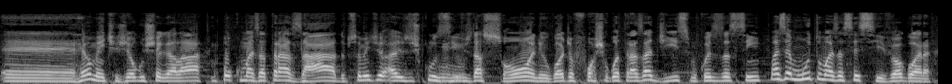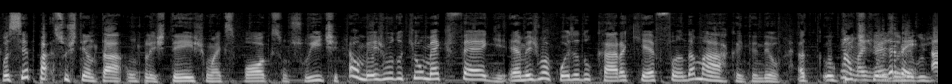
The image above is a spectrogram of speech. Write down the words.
é, realmente, o jogo chega lá um pouco mais atrasado, principalmente os exclusivos da Sony, o God of War chegou atrasadíssimo, coisas assim, mas é muito mais acessível. Agora, você sustentar um PlayStation, um Xbox, um Switch, é o mesmo do que o MacFag. É a mesma coisa do cara que é fã da marca, entendeu? A- Eu Não, mas veja bem, amigos. a,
